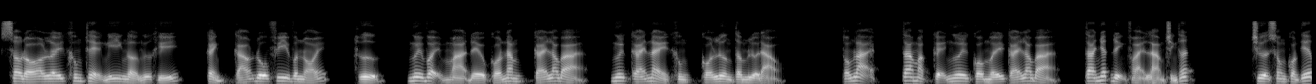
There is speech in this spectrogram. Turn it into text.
sau đó lấy không thể nghi ngờ ngữ khí, cảnh cáo Đỗ Phi Vân nói, "Hừ, ngươi vậy mà đều có năm cái lao bà, ngươi cái này không có lương tâm lừa đảo. Tóm lại, ta mặc kệ ngươi có mấy cái lao bà, ta nhất định phải làm chính thất." Chưa xong còn tiếp.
